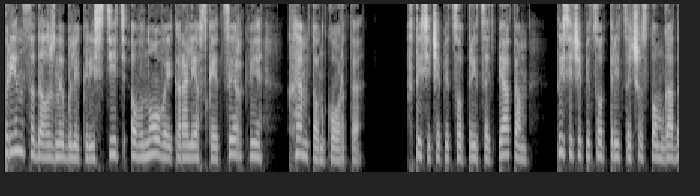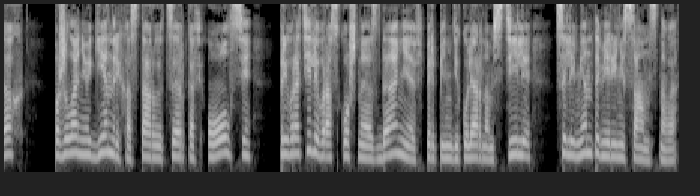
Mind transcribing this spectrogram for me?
Принца должны были крестить в новой королевской церкви Хэмптон-Корта. В 1535-1536 годах по желанию Генриха старую церковь Олси превратили в роскошное здание в перпендикулярном стиле с элементами ренессансного.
